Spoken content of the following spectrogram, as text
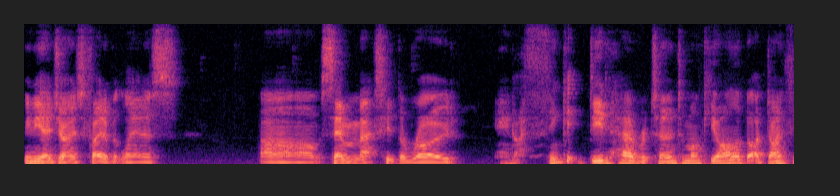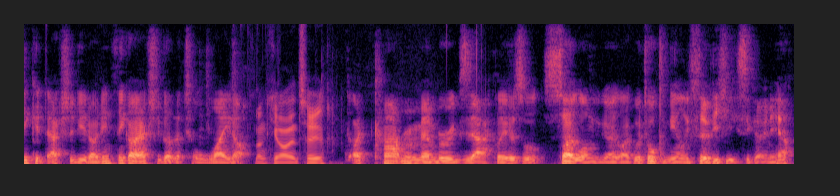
Indiana Jones, Fate of Atlantis, um, Sam Max Hit the Road, and I think it did have Return to Monkey Island, but I don't think it actually did. I didn't think I actually got that till later. Monkey Island 2. I can't remember exactly. It was so long ago. Like we're talking nearly thirty years ago now.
